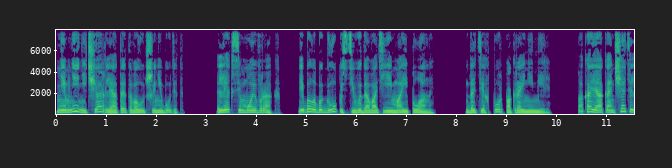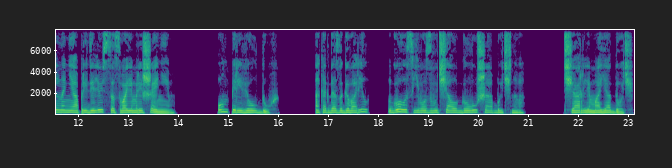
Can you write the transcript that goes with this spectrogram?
Ни мне, ни Чарли от этого лучше не будет. Лекси мой враг, и было бы глупостью выдавать ей мои планы. До тех пор, по крайней мере, пока я окончательно не определюсь со своим решением. Он перевел дух а когда заговорил, голос его звучал глуше обычного. «Чарли — моя дочь,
